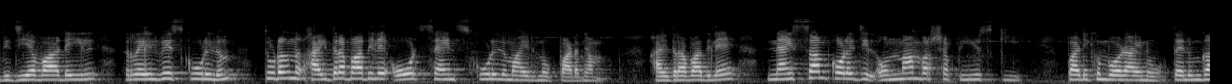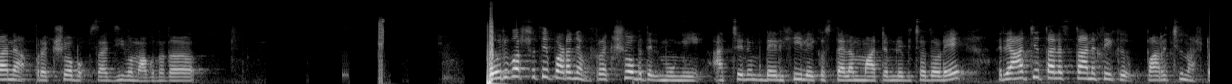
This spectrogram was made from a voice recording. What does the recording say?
വിജയവാഡയിൽ റെയിൽവേ സ്കൂളിലും തുടർന്ന് ഹൈദരാബാദിലെ ഓൾ സയൻസ് സ്കൂളിലുമായിരുന്നു പഠനം. ഹൈദരാബാദിലെ നൈസാം കോളേജിൽ ഒന്നാം വർഷ പി യു സ്കി പഠിക്കുമ്പോഴായിരുന്നു തെലുങ്കാന പ്രക്ഷോഭം സജീവമാകുന്നത്. ഒരു വർഷത്തെ പഠനം പ്രക്ഷോഭത്തിൽ മുങ്ങി. അച്ഛനും ഡൽഹിയിലേക്ക് സ്ഥലം മാറ്റം ലഭിച്ചതോടെ രാജ്യ തലസ്ഥാനത്തേക്ക് പറിച്ചു നഷ്ട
